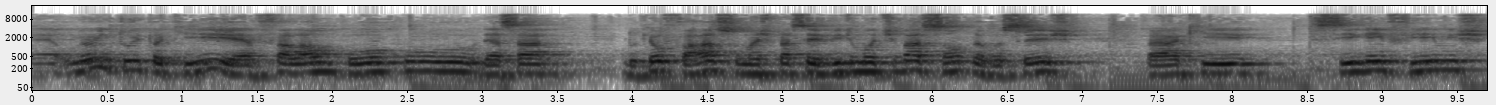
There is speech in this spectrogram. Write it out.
É, o meu intuito aqui é falar um pouco dessa, do que eu faço, mas para servir de motivação para vocês, para que sigam firmes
